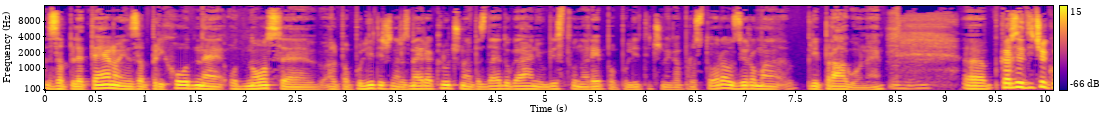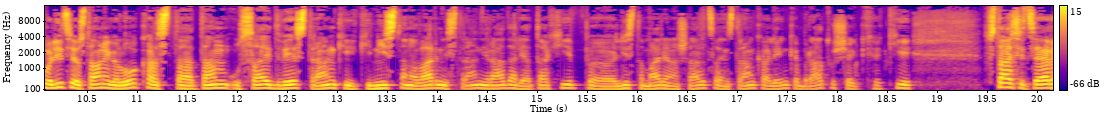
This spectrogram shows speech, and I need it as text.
zapleteno in za prihodne odnose ali pa politične razmerja ključno je pa zdaj dogajanje v bistvu na repo političnega prostora oziroma pri Pragu. Uh -huh. uh, kar se tiče koalicije ustavnega loka, sta tam vsaj dve stranki, ki nista na varni strani radarja, ta hip, lista Marjana Šarca in stranka Alenke Bratušek, ki Sta sicer,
